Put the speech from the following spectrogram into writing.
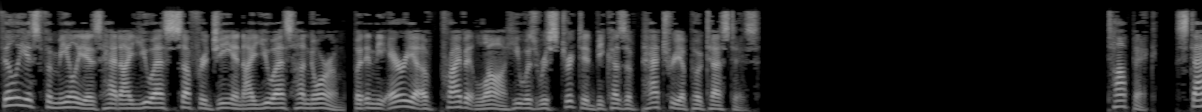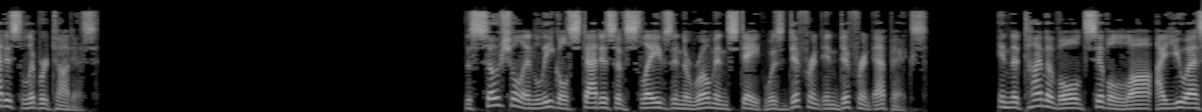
Filius familias had ius suffragii and ius honorum, but in the area of private law he was restricted because of patria potestas. Status libertatis The social and legal status of slaves in the Roman state was different in different epochs. In the time of Old Civil Law ius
